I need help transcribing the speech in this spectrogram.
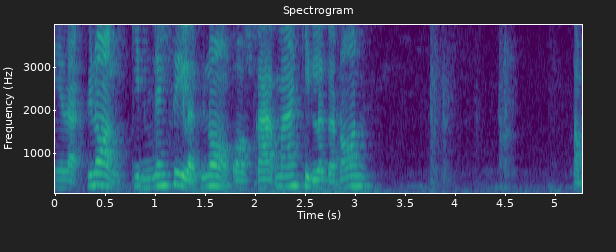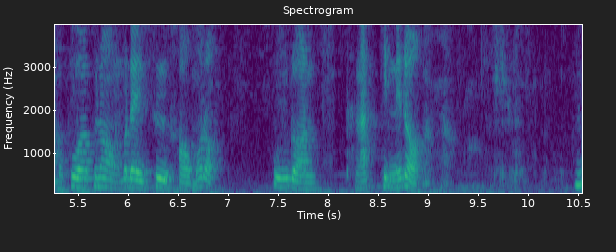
นี่แหละพี่น้องกินจังสี่แหละพี่น้องออกกะมากินแล้วก็นอนตำบักทั่วพี่น้องไม่ได้ซื้อเขามาดอกปูดอนถนัดกินได้ดอกอื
